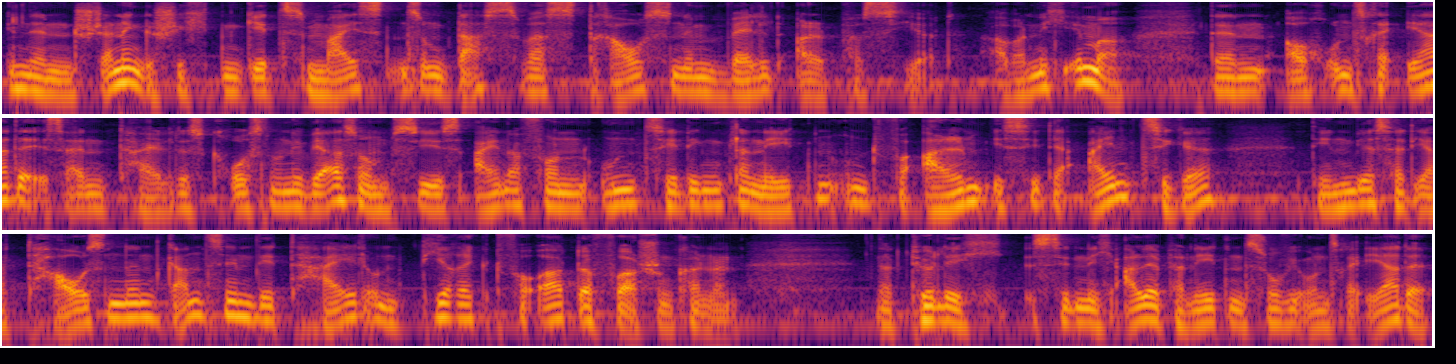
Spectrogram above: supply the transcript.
In den Sternengeschichten geht es meistens um das, was draußen im Weltall passiert. Aber nicht immer, denn auch unsere Erde ist ein Teil des großen Universums. Sie ist einer von unzähligen Planeten und vor allem ist sie der einzige, den wir seit Jahrtausenden ganz im Detail und direkt vor Ort erforschen können. Natürlich sind nicht alle Planeten so wie unsere Erde,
